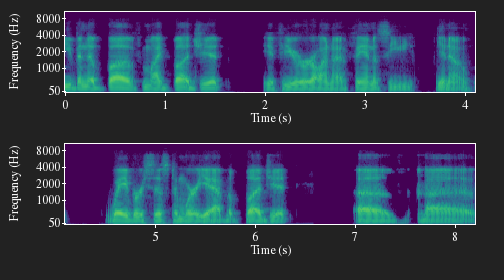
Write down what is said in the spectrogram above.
even above my budget if you're on a fantasy, you know, waiver system where you have a budget of uh,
